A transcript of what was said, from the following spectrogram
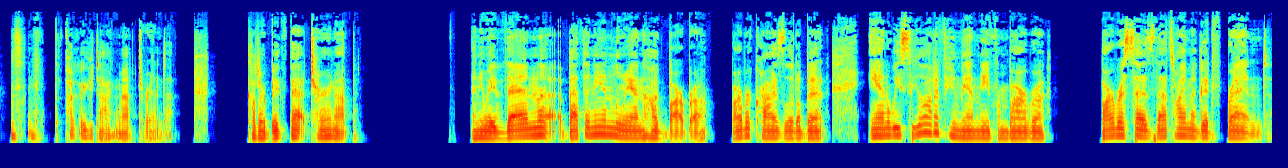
what the fuck are you talking about, Dorinda? Called her Big Fat Turn Up. Anyway, then Bethenny and Luann hug Barbara. Barbara cries a little bit, and we see a lot of humanity from Barbara. Barbara says, That's why I'm a good friend.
